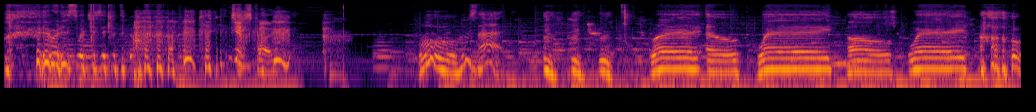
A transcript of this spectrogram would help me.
it already switches into. Just cuz. Ooh, who's that? Mm, mm, mm. Way oh, way oh, way oh.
